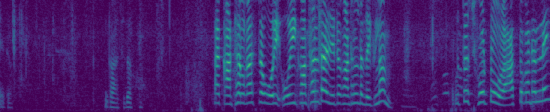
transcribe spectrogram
এই দেখো, গাছ দেখো। আর কাঁঠাল গাছটা, ওই ওই কাঁঠালটা, যেটা কাঁঠালটা দেখলাম? ও তো ছোট আর তো কাঁঠাল নেই?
